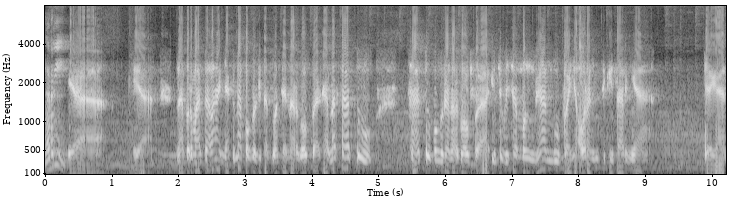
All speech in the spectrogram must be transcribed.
ngeri Ya, ya. Nah permasalahannya kenapa kok kita kuasai narkoba? Karena satu satu pengguna narkoba itu bisa mengganggu banyak orang di sekitarnya, ya kan?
